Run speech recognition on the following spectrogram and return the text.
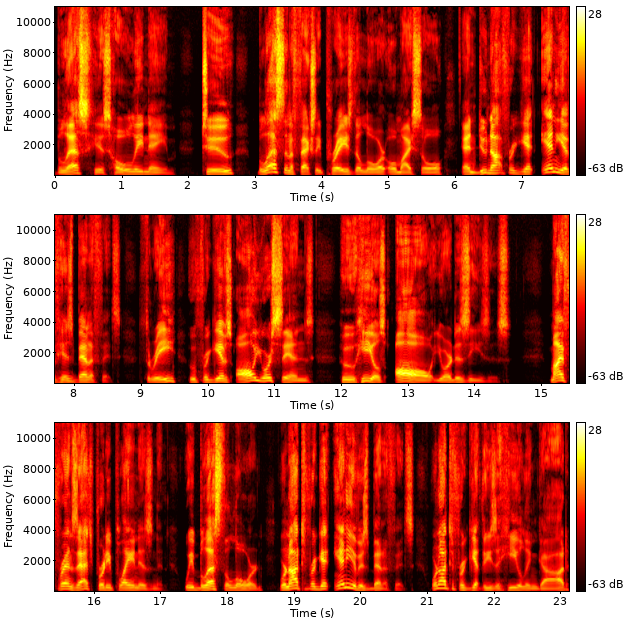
Bless his holy name. 2. Bless and affectionately praise the Lord, O my soul, and do not forget any of his benefits. 3. Who forgives all your sins, who heals all your diseases. My friends, that's pretty plain, isn't it? We bless the Lord. We're not to forget any of his benefits. We're not to forget that he's a healing God.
